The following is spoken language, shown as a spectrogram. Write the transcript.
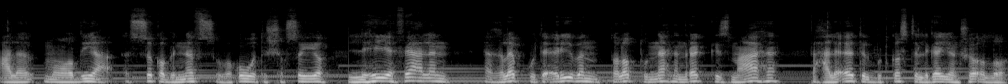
على مواضيع الثقة بالنفس وقوة الشخصية اللي هي فعلا أغلبكم تقريبا طلبتوا إن إحنا نركز معاها في حلقات البودكاست اللي جاية إن شاء الله.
